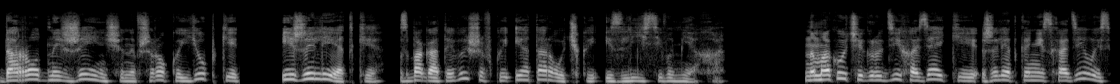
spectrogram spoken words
дородной женщины в широкой юбке и жилетке с богатой вышивкой и оторочкой из лисьего меха. На могучей груди хозяйки жилетка не сходилась,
